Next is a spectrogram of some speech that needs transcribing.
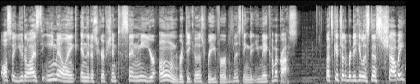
also utilize the email link in the description to send me your own ridiculous reverb listing that you may come across. Let's get to the ridiculousness, shall we?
